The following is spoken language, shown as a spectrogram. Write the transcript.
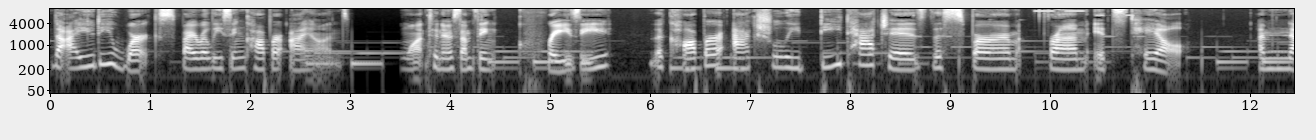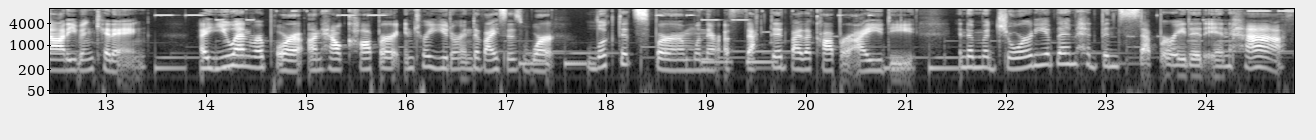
The IUD works by releasing copper ions. Want to know something crazy? The copper actually detaches the sperm from its tail. I'm not even kidding. A UN report on how copper intrauterine devices work looked at sperm when they're affected by the copper IUD, and a majority of them had been separated in half,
